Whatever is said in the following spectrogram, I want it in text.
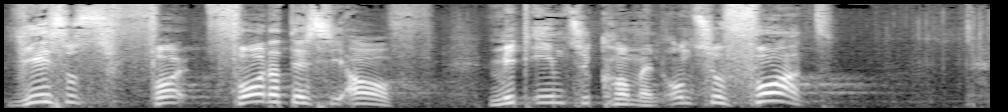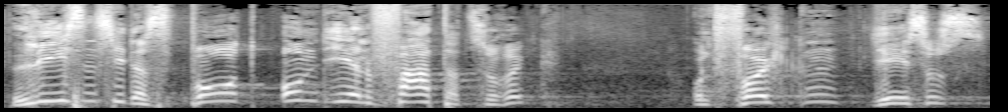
Jesus forderte sie auf, mit ihm zu kommen. Und sofort ließen sie das Boot und ihren Vater zurück und folgten Jesus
